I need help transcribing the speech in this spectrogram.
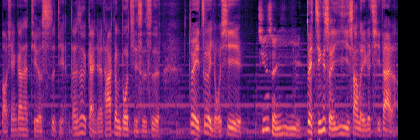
老先刚才提了四点，但是感觉他更多其实是。对这个游戏精神意义，对精神意义上的一个期待了。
